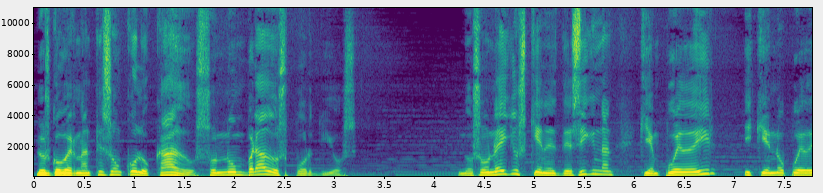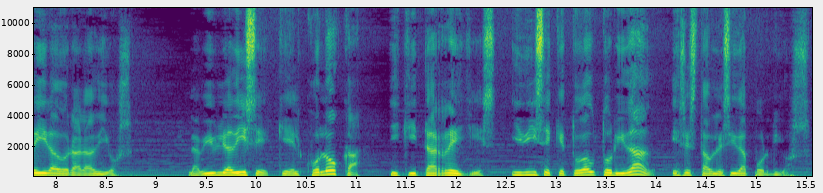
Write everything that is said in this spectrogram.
Los gobernantes son colocados, son nombrados por Dios. No son ellos quienes designan quién puede ir y quién no puede ir a adorar a Dios. La Biblia dice que Él coloca y quita reyes y dice que toda autoridad es establecida por Dios.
